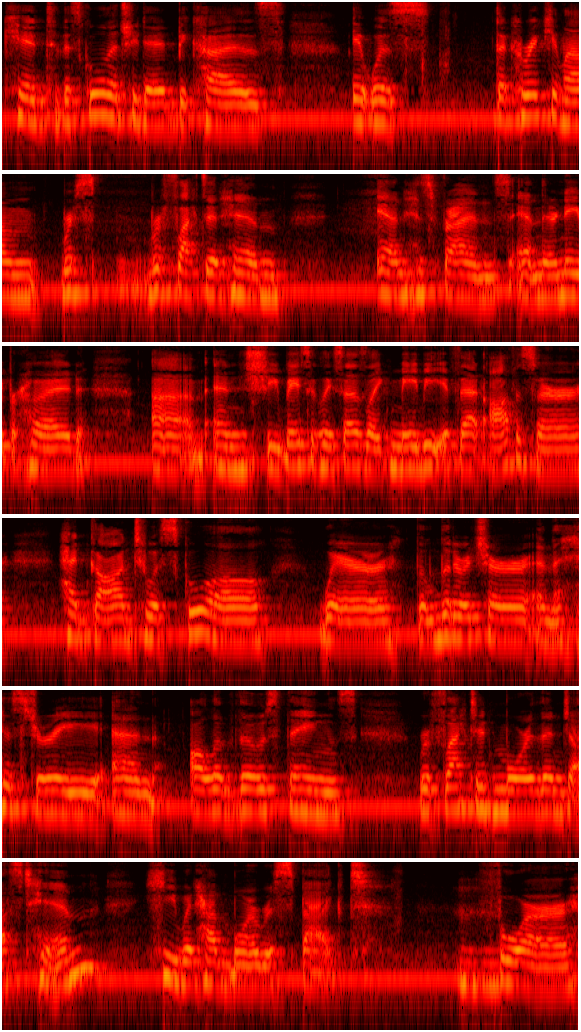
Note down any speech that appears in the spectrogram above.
kid to the school that she did because it was the curriculum res- reflected him and his friends and their neighborhood um, and she basically says like maybe if that officer had gone to a school where the literature and the history and all of those things reflected more than just him he would have more respect for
